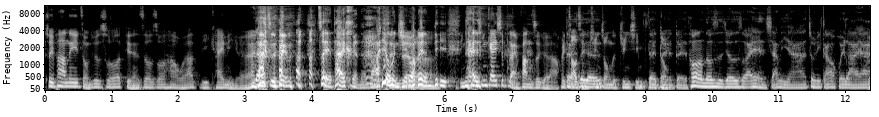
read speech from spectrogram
最怕那一种就是说点了之后说哈，我要离开你了 之类的，这也太狠了吧！用举光原地，应该应该是不敢放这个啦，会造成军中的军心浮动对对。对，通常都是就是说，哎，很想你啊，祝你赶快回来啊！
